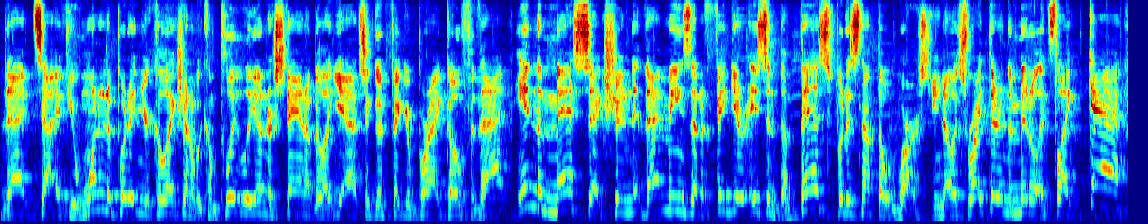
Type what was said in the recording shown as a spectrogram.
that uh, if you wanted to put it in your collection, I would completely understand I'd be like, yeah, that's a good figure, Brad, go for that. In the mess section, that means that a figure isn't the best, but it's not the worst. You know, it's right there in the middle. It's like, yeah,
